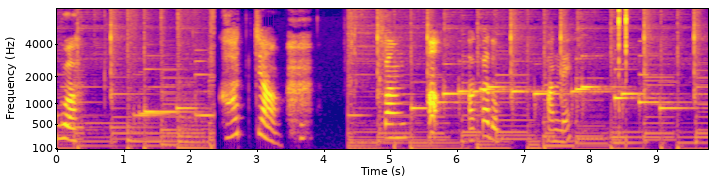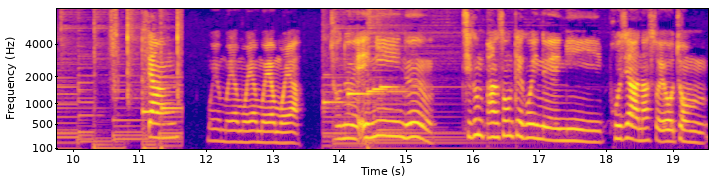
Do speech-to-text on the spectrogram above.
うわかっちゃんパンあ아까도 봤네 짠 뭐야 뭐야 뭐야 뭐야 뭐야 저는 애니는 지금 방송되고 있는 애니 보지 않았어요 좀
